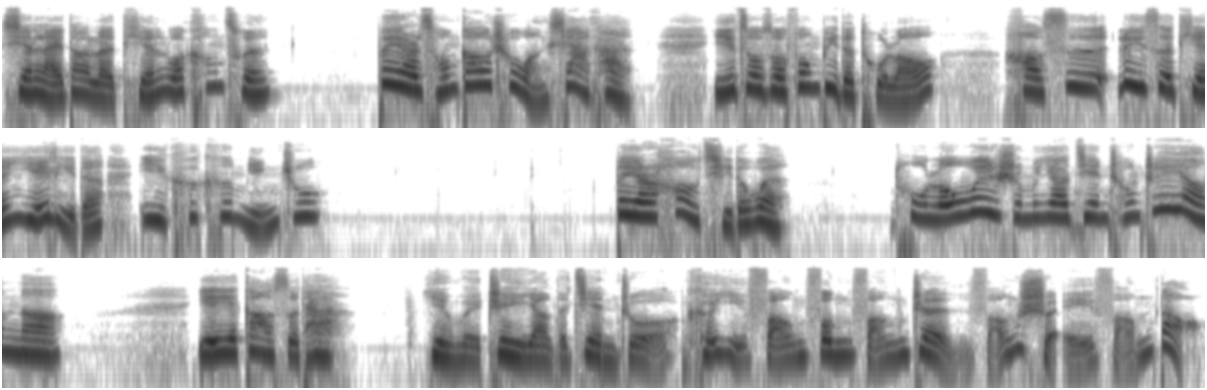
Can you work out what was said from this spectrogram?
先来到了田螺坑村，贝尔从高处往下看，一座座封闭的土楼，好似绿色田野里的一颗颗明珠。贝儿好奇的问：“土楼为什么要建成这样呢？”爷爷告诉他：“因为这样的建筑可以防风、防震、防水、防盗。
